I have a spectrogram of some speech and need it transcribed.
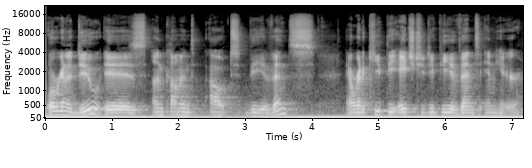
What we're gonna do is uncomment out the events and we're gonna keep the HTTP event in here.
